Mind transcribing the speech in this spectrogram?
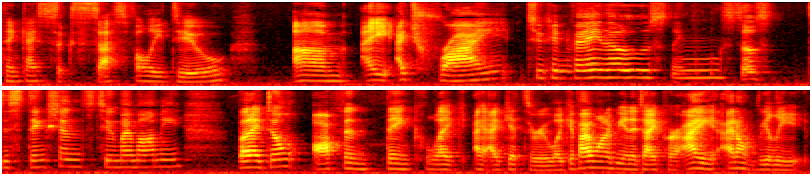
think I successfully do. Um, I I try to convey those things, those distinctions to my mommy, but I don't often think like I, I get through. Like if I want to be in a diaper, I I don't really.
